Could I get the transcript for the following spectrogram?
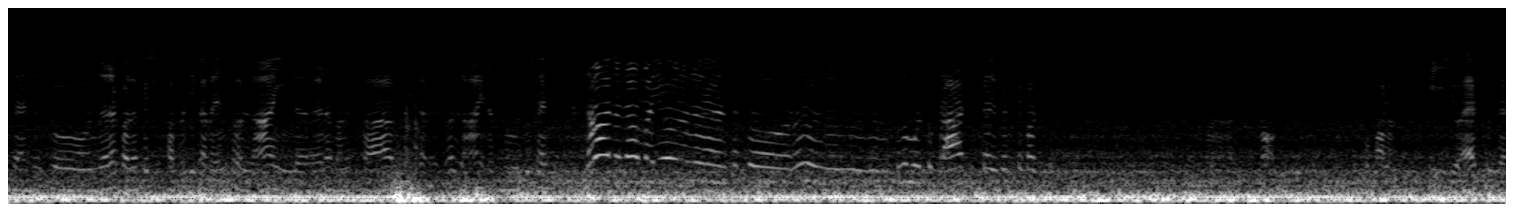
cioè, nel senso, non è una cosa che si fa praticamente online, è una cosa che si fa praticamente online, è una cosa molto semplice. No, no, no, ma io non, nel senso, non, non- non- sono molto pratica di queste cose. Insomma, no, può farlo anche suo figlio, ecco, cioè,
